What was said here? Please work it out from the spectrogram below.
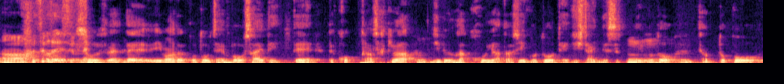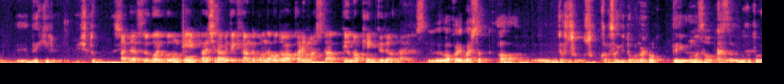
ああ、そういうことですよね。そうですね。で、今までのことを全部抑えていって、で、こっから先はうん自分がこういう新しいことを提示したいんですっていうことをちゃんとこう、できる人ですよあ、じゃあすごい文献いっぱい調べてきたんで、こんなこと分かりましたっていうのは研究ではないです。わかりました。ああ、じゃあそ、そっから先どうなのっていうそうかそうとを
